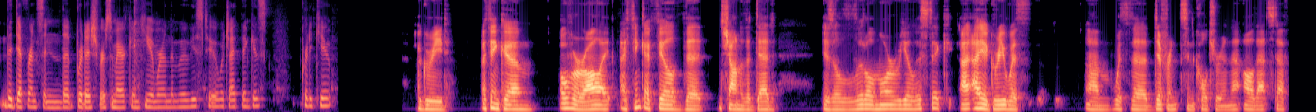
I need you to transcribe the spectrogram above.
the difference in the British versus American humor in the movies too, which I think is pretty cute. Agreed. I think um, overall, I, I think I feel that Shaun of the Dead is a little more realistic. I, I agree with um, with the difference in culture and that all that stuff.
